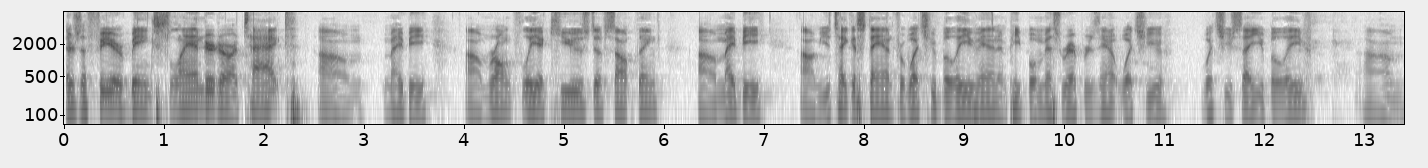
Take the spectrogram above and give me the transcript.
there's a fear of being slandered or attacked, um, maybe wrongfully accused of something. Um, maybe um, you take a stand for what you believe in and people misrepresent what you, what you say you believe. Um,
